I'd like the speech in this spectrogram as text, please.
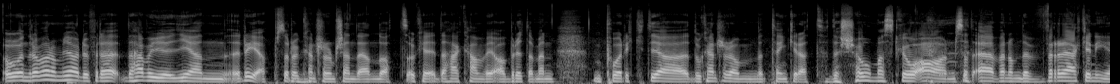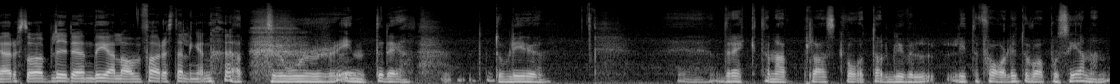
och undrar vad de gör nu för det, det här var ju genrep så då Mm. kanske de kände ändå att okej det här kan vi avbryta men på riktiga då kanske de tänker att the show must go on så att även om det vräker ner så blir det en del av föreställningen. Jag tror inte det. Då blir ju eh, dräkterna plaskvåta. Det blir väl lite farligt att vara på scenen.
